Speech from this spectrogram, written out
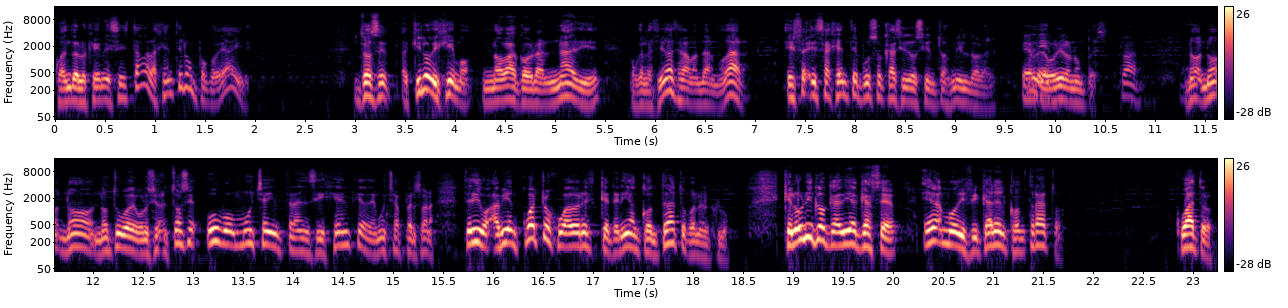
Cuando lo que necesitaba la gente era un poco de aire. Entonces, aquí lo dijimos, no va a cobrar nadie, porque la señora se va a mandar mudar. Esa, esa gente puso casi 200 mil dólares. No le devolvieron un peso. Claro. No, no, no, no tuvo devolución. Entonces hubo mucha intransigencia de muchas personas. Te digo, habían cuatro jugadores que tenían contrato con el club, que lo único que había que hacer era modificar el contrato. Cuatro.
